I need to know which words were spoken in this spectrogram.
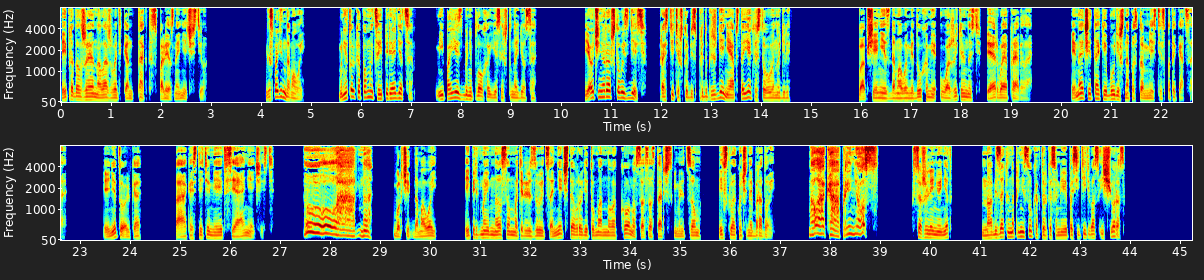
и продолжаю налаживать контакт с полезной нечистью. «Господин домовой, мне только помыться и переодеться. И поесть бы неплохо, если что найдется. Я очень рад, что вы здесь. Простите, что без предупреждения обстоятельства вынудили». В общении с домовыми духами уважительность — первое правило. Иначе так и будешь на пустом месте спотыкаться. И не только. Пакостить умеет вся нечисть. «Ну, ладно», — бурчит домовой, и перед моим носом материализуется нечто вроде туманного конуса со старческим лицом и всклокоченной бородой. «Молока принес?» сожалению, нет. Но обязательно принесу, как только сумею посетить вас еще раз».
